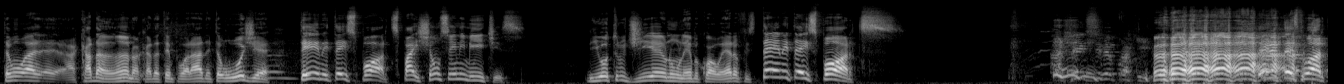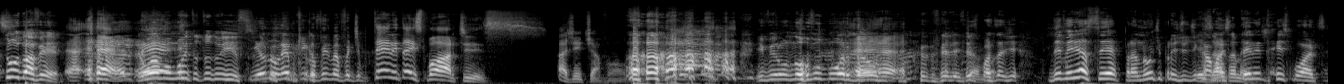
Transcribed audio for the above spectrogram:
Então, a, a cada ano, a cada temporada. Então, hoje é TNT Esportes, paixão sem limites. E outro dia, eu não lembro qual era, eu fiz TNT Esportes. Achei que se vê por aqui. TNT Esportes. Tudo a ver! É, é, Eu amo muito tudo isso. E eu não lembro o que, que eu fiz, mas foi tipo TNT Esportes. A gente já volta. E virou um novo bordão. É. TNT Esportes. A gente- Deveria ser, pra não te prejudicar mais. Exatamente. TNT Esportes.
